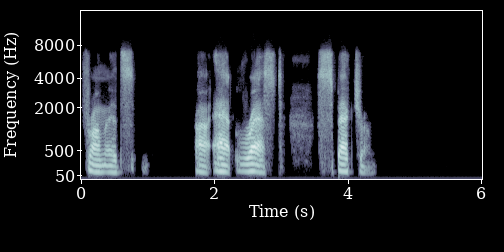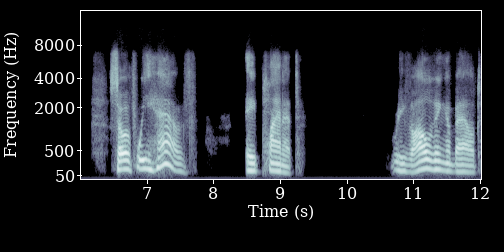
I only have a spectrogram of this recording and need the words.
from its uh, at rest spectrum. So if we have a planet revolving about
